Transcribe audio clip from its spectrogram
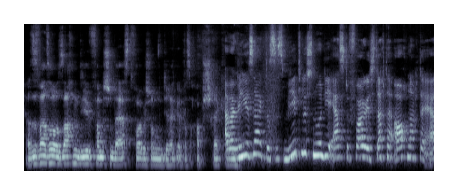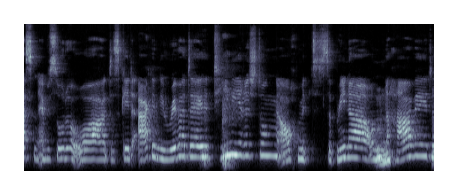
also es waren so Sachen, die fand ich schon in der ersten Folge schon direkt etwas abschreckend. Aber wie gesagt, das ist wirklich nur die erste Folge. Ich dachte auch nach der ersten Episode, oh, das geht arg in die Riverdale Teenie-Richtung, auch mit Sabrina und Mhm. Harvey da,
